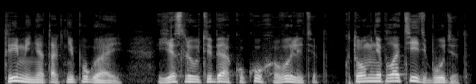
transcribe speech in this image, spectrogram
ты меня так не пугай. Если у тебя кукуха вылетит, кто мне платить будет?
